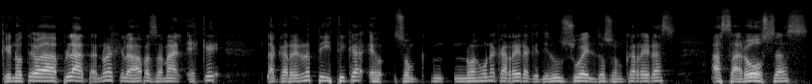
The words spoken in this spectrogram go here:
que no te va a dar plata, no es que la vas a pasar mal, es que la carrera artística son, no es una carrera que tiene un sueldo, son carreras azarosas.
